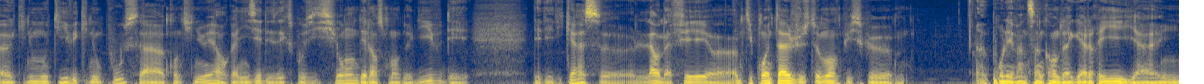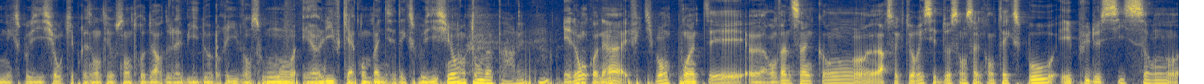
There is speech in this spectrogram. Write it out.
euh, qui nous motive et qui nous pousse à continuer à organiser des expositions, des lancements de livres, des, des dédicaces. Euh, Là, on a fait euh, un petit pointage justement, puisque euh, pour les 25 ans de la galerie, il y a une exposition qui est présentée au Centre d'art de l'abbaye d'Auberive en ce moment et un livre qui accompagne cette exposition. Dont on va parler. Et donc, on a effectivement pointé, euh, en 25 ans, euh, Ars Factory, c'est 250 expos et plus de 600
